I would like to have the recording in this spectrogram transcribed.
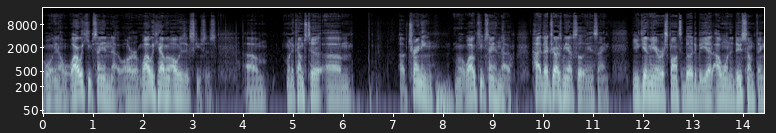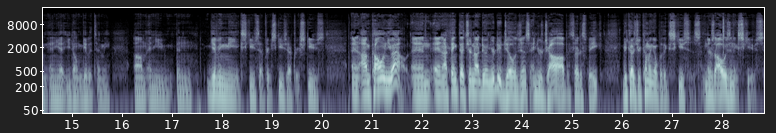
Well, you know why we keep saying no, or why we have always excuses. Um, when it comes to um, of training. Why we keep saying no? That drives me absolutely insane. You give me a responsibility, but yet I want to do something, and yet you don't give it to me. Um, and you've been giving me excuse after excuse after excuse and I'm calling you out. And and I think that you're not doing your due diligence and your job, so to speak, because you're coming up with excuses. And there's always an excuse.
